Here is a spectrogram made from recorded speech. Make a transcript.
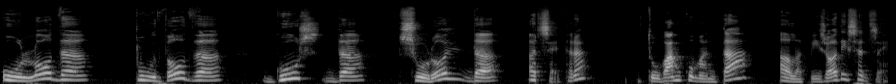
olor de, pudor de, gust de, soroll de, etc. T'ho vam comentar a l'episodi 16.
